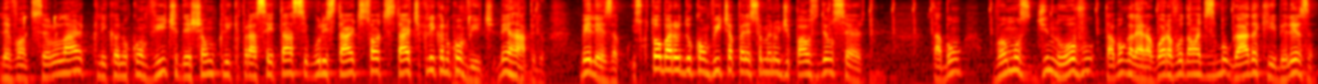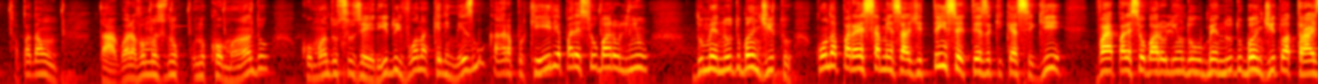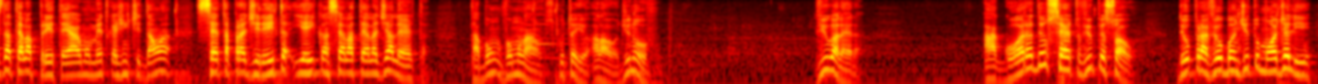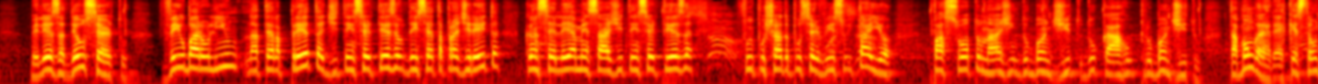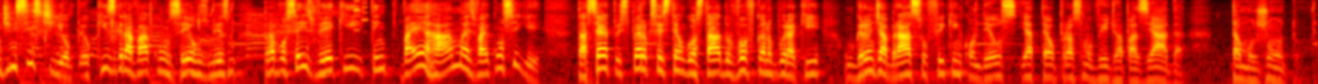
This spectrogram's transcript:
Levanta o celular, clica no convite, deixa um clique para aceitar, segura start, solta start, clica no convite. Bem rápido. Beleza. Escutou o barulho do convite, apareceu o menu de pausa e deu certo. Tá bom? Vamos de novo, tá bom, galera? Agora eu vou dar uma desbugada aqui, beleza? Só para dar um... Tá, agora vamos no, no comando, comando sugerido e vou naquele mesmo cara, porque ele apareceu o barulhinho do menu do bandito. Quando aparece a mensagem tem certeza que quer seguir, vai aparecer o barulhinho do menu do bandito atrás da tela preta. É o momento que a gente dá uma seta pra direita e aí cancela a tela de alerta. Tá bom? Vamos lá, escuta aí. Olha lá, ó, de novo. Viu, galera? Agora deu certo, viu, pessoal? Deu pra ver o bandito mod ali. Beleza? Deu certo. Veio o barulhinho na tela preta de tem certeza, eu dei seta pra direita, cancelei a mensagem de tem certeza, fui puxado pro serviço e tá aí, ó passou a tunagem do bandido, do carro pro bandido. Tá bom, galera? É questão de insistir. Eu, eu quis gravar com os erros mesmo para vocês ver que tem, vai errar, mas vai conseguir. Tá certo? Espero que vocês tenham gostado. Vou ficando por aqui. Um grande abraço, fiquem com Deus e até o próximo vídeo, rapaziada. Tamo junto.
